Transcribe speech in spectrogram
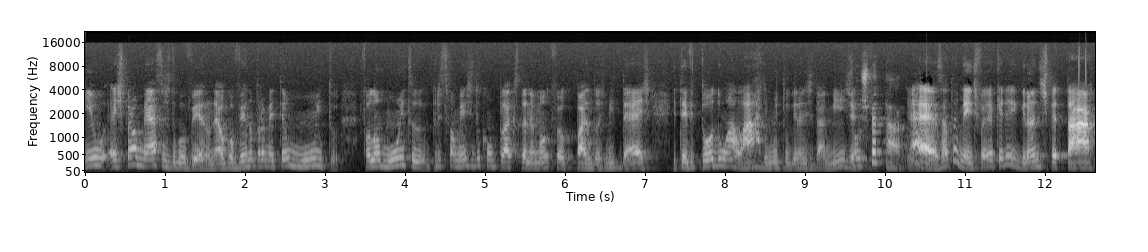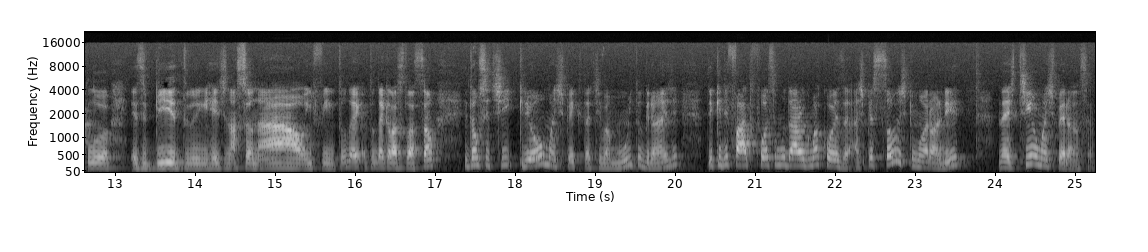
E o, as promessas do governo, né? O governo prometeu muito, falou muito, principalmente do complexo do Alemão que foi ocupado em 2010 e teve todo um alarde muito grande da mídia. Foi um espetáculo. É, exatamente. Foi aquele grande espetáculo exibido em rede nacional, enfim, toda, toda aquela situação. Então se criou uma expectativa muito grande de que de fato fosse mudar alguma coisa. As pessoas que moram ali né, tinham uma esperança,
